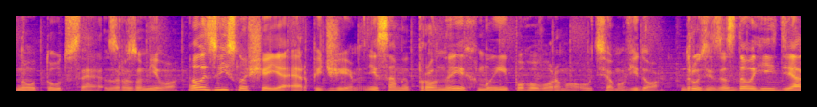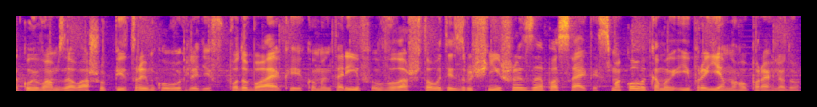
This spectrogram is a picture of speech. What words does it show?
Ну тут все зрозуміло. Але звісно, ще є RPG, і саме про них ми і поговоримо у цьому відео. Друзі, заздалегідь дякую вам за вашу підтримку у вигляді вподобайок і коментарів. Влаштовуйтесь зручніше, запасайтесь смаковиками і приємного перегляду.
